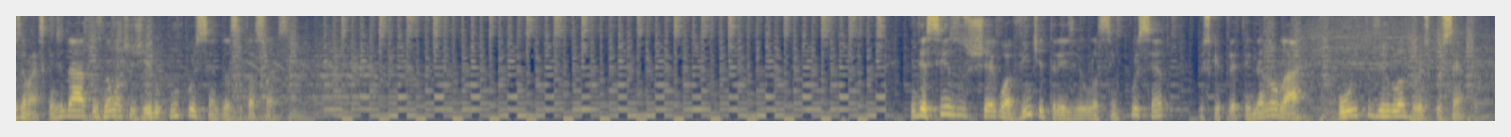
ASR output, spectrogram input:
Os demais candidatos não atingiram 1% das citações. Indecisos chegam a 23,5% e os que pretendem anular, 8,2%.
